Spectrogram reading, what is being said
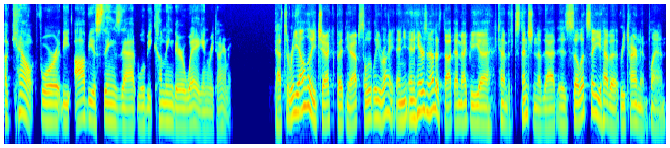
account for the obvious things that will be coming their way in retirement. That's a reality check, but you're absolutely right. And and here's another thought that might be a kind of an extension of that is so let's say you have a retirement plan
